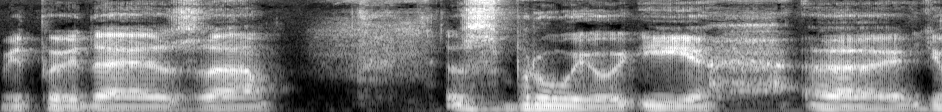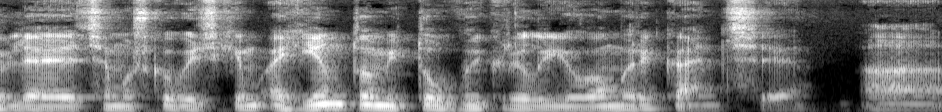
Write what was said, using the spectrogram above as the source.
відповідає за зброю і е, являється московицьким агентом, і то викрили його американці, а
